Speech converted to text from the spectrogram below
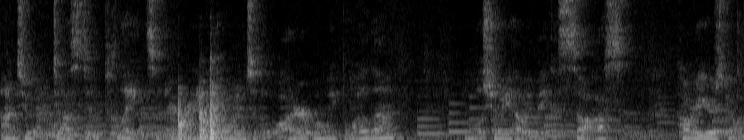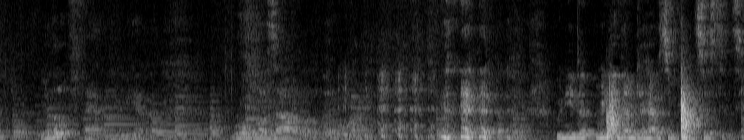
onto a dusted plate so they're ready to go into the water when we boil them. And we'll show you how we make a sauce. How are yours going? You're a little fat there, gotta roll those out a little bit more. we need to, we need them to have some consistency.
